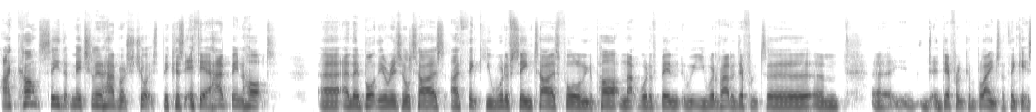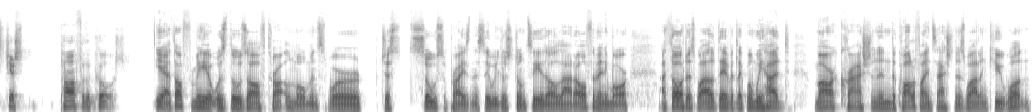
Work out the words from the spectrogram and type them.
I can't see that Michelin had much choice because if it had been hot. Uh, and they bought the original tires. I think you would have seen tires falling apart, and that would have been you would have had a different, uh, um, uh, different complaints. I think it's just par for the course. Yeah, I thought for me it was those off throttle moments were just so surprising to see. We just don't see it all that often anymore. I thought as well, David, like when we had Marc crashing in the qualifying session as well in Q1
